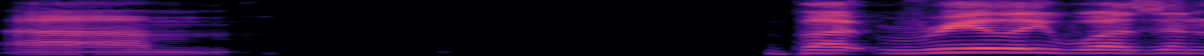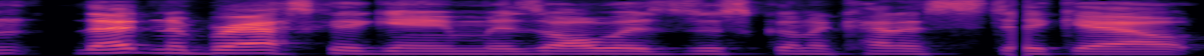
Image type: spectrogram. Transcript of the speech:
Um, but really wasn't that Nebraska game is always just going to kind of stick out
